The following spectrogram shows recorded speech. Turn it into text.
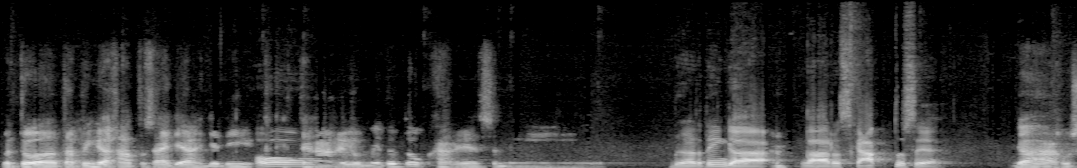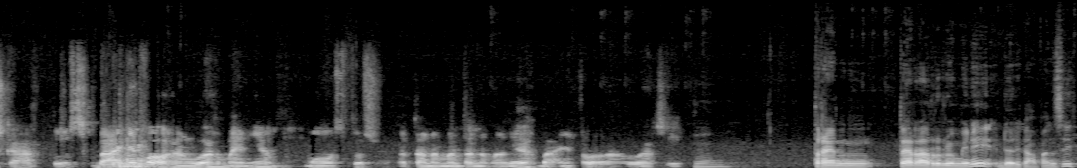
Betul, tapi nggak kaktus aja. Jadi Oh. terarium itu tuh karya seni. Berarti nggak nggak harus kaktus ya? nggak harus kaktus. Banyak kok orang luar mainnya mau terus tanaman-tanaman liar banyak kalau orang luar sih. Hmm. Tren terarium ini dari kapan sih?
